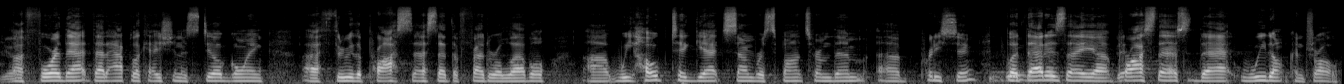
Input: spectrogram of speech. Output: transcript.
yeah. uh, for that. That application is still going uh, through the process at the federal level. Uh, we hope to get some response from them uh, pretty soon, but that is a process that we don't control.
